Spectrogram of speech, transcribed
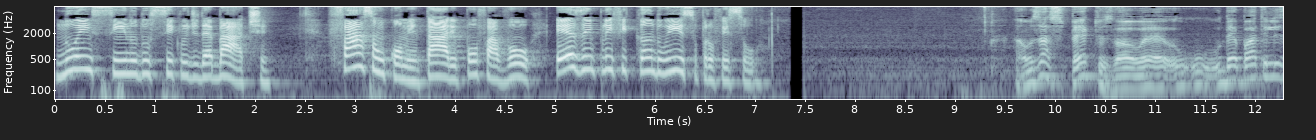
no ensino do ciclo de debate? Faça um comentário, por favor, exemplificando isso, professor. Ah, os aspectos, Val, é, o, o debate ele,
